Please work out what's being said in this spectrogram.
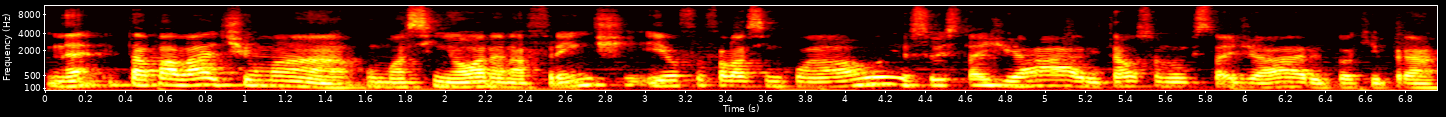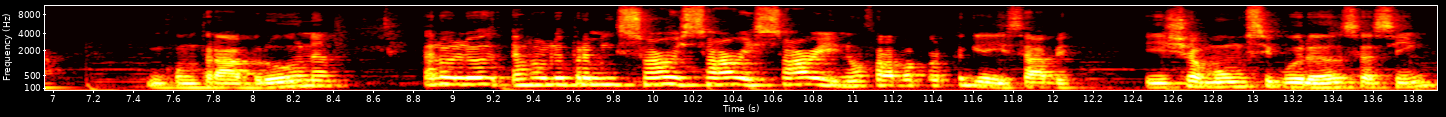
né, e tava lá, tinha uma, uma senhora na frente e eu fui falar assim com ela, oi, eu sou estagiário e tal, sou novo estagiário, tô aqui pra encontrar a Bruna. Ela olhou, ela olhou pra mim, sorry, sorry, sorry, não falava português, sabe? E chamou um segurança assim,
